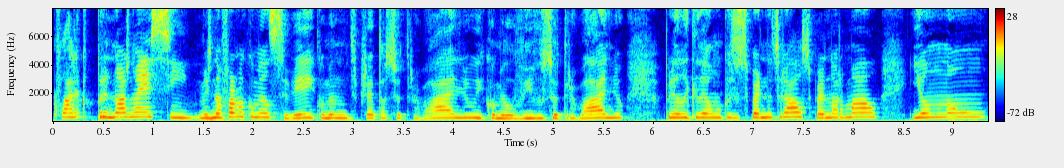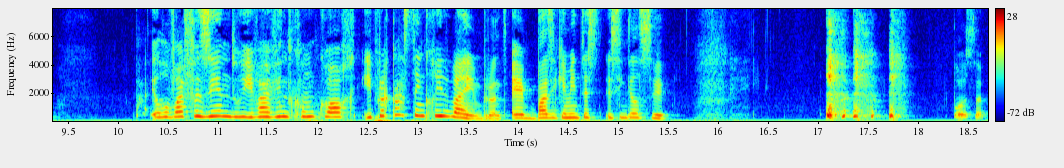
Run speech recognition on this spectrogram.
claro que para nós não é assim, mas na forma como ele se vê e como ele interpreta o seu trabalho e como ele vive o seu trabalho, para ele aquilo é uma coisa super natural, super normal e ele não. Ele vai fazendo e vai vendo como corre e por acaso tem corrido bem. Pronto, é basicamente assim que ele se vê. Poça.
